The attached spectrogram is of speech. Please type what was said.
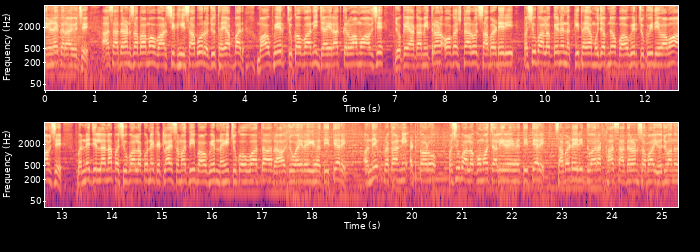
નિર્ણય કરાયો છે. આ સાધારણ સભામાં વાર્ષિક હિસાબો રજૂ થયા બાદ ભાવફેર ચૂકવવાની જાહેરાત કરવામાં આવશે. જોકે આગામી ત્રણ ઓગસ્ટના રોજ સાબરડેરી પશુપાલકોને નક્કી થયા મુજબનો ભાવફેર ચૂકવી દેવામાં આવશે. બંને જિલ્લાના પશુપાલકોને કેટલાય સમયથી ભાવફેર નહીં ચૂકવવાતા રાહ જોવાઈ રહી હતી ત્યારે અનેક પ્રકારની અટકળો પશુપાલકોમાં ચાલી રહી હતી ત્યારે સાબરડેરી દ્વારા ખાસ સાધારણ સભા યોજવાનો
